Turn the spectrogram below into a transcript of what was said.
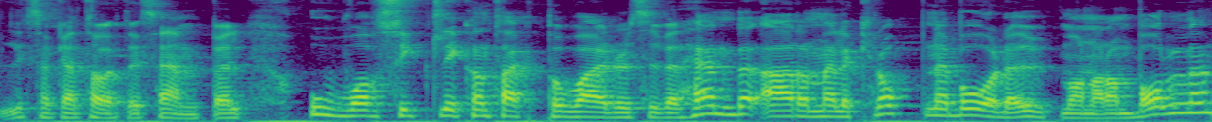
Liksom kan ta ett exempel. Oavsiktlig kontakt på wide receiver händer, arm eller kropp när båda utmanar om bollen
